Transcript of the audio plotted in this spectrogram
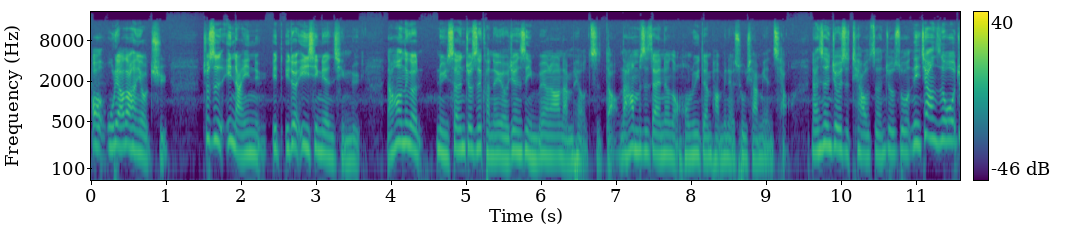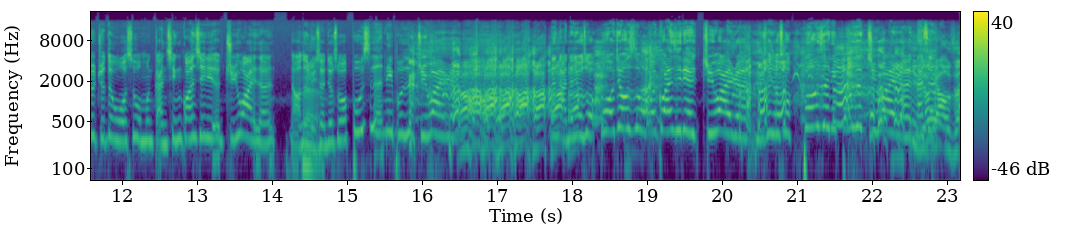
哦无聊到很有趣，就是一男一女一一对异性恋情侣，然后那个女生就是可能有一件事情没有让她男朋友知道，然后他们是在那种红绿灯旁边的树下面吵，男生就一直挑针，就说你这样子我就觉得我是我们感情关系里的局外人，然后那女生就说不是你不是局外人，那男的就说我就是我们关系里的局外人，女生就说不是你不是局外人，男生 跳针，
